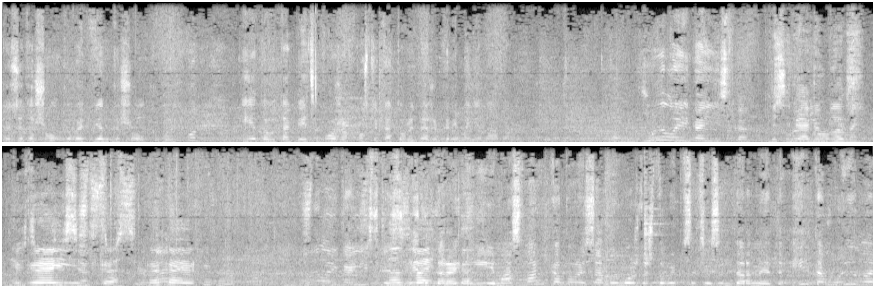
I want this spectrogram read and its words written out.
То есть это шелковая пенка, шелковый уход. И это вот опять кожа, после которой даже крема не надо. Мыло эгоистка, для себя любимой. Эгоистка. Какая эгоистка. Название дорогие масла, которые самые можно что выписать из интернета. И это мыло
